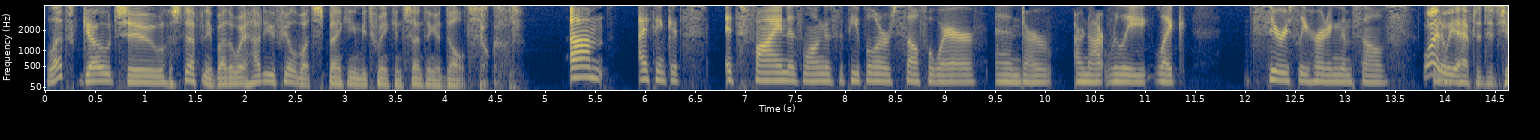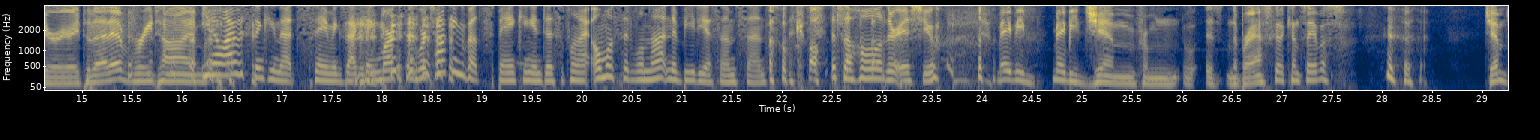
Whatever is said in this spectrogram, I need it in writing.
Let's go to. Stephanie, by the way, how do you feel about spanking between consenting adults? Oh, God. Um, I think it's it's fine as long as the people are self aware and are are not really like seriously hurting themselves. Why do we have to deteriorate to that every time? You know, I was thinking that same exact thing. Mark said we're talking about spanking and discipline. I almost said, well, not in a BDSM sense. That's a whole other issue. maybe maybe Jim from is Nebraska can save us. Jim,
